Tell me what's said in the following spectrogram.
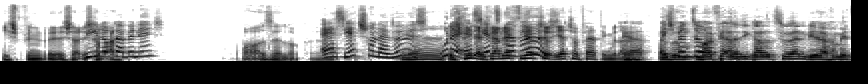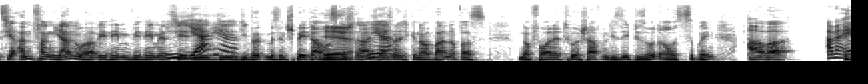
ich bin, ich, ich Wie locker bin ich? Boah, sehr locker. Er ist jetzt schon nervös. Ja. Bruder, ich bin, er ist ich, jetzt nervös. jetzt, schon, jetzt schon fertig mit allem. Ja, also bin so- mal für alle, die gerade zuhören, wir haben jetzt hier Anfang Januar, wir nehmen, wir nehmen jetzt hier, Ja, die, ja. Die, die wird ein bisschen später Ja. ausgestrahlt, ich Ja. weiß noch nicht genau wann, ob wir es noch vor der Tour schaffen, diese Episode rauszubringen, aber Aber er,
